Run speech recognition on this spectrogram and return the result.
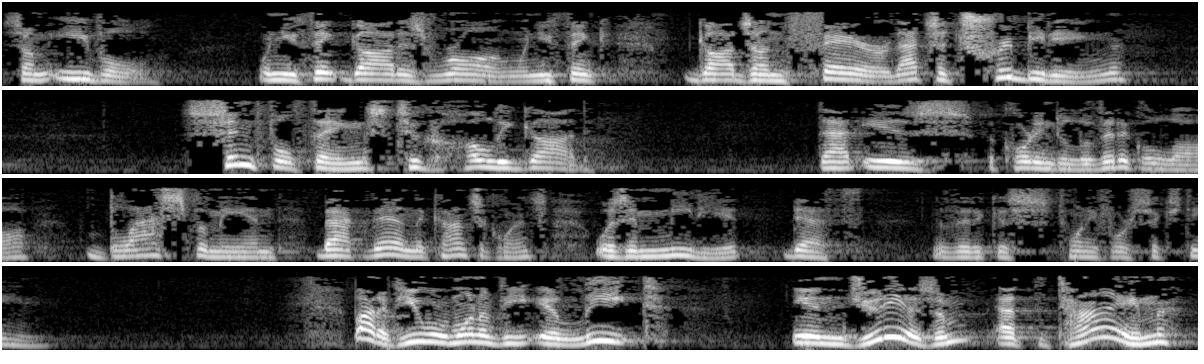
some evil, when you think God is wrong, when you think God's unfair, that's attributing sinful things to holy God. That is, according to Levitical law, blasphemy. And back then, the consequence was immediate death. Leviticus 24:16. But if you were one of the elite in Judaism at the time,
